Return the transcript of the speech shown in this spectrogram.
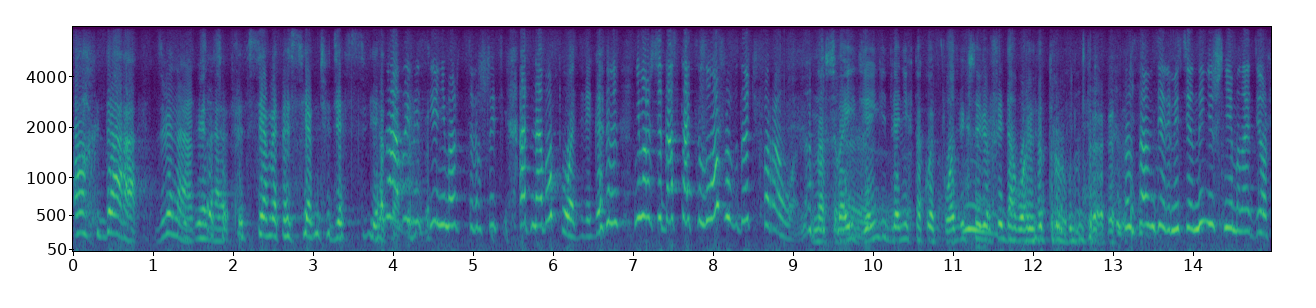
Ах, да, двенадцать. Семь это семь чудес света. Ну, а вы, месье, не можете совершить одного подвига. Не можете достать ложу в дочь фараона. На свои деньги для них такой подвиг совершить довольно трудно. На самом деле, месье, нынешняя молодежь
